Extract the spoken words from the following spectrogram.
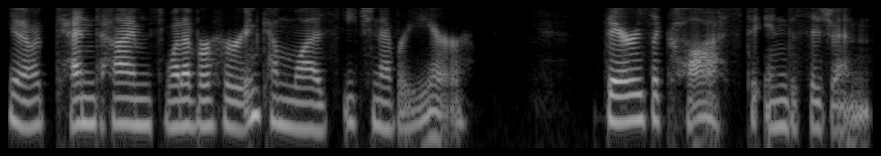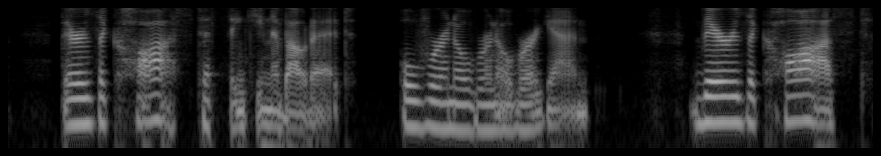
you know, 10 times whatever her income was each and every year. There is a cost to indecision. There is a cost to thinking about it over and over and over again. There is a cost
